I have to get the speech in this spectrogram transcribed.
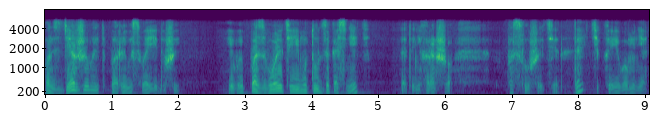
Он сдерживает порывы своей души. И вы позволите ему тут закоснеть? Это нехорошо. Послушайте, дайте-ка его мне.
